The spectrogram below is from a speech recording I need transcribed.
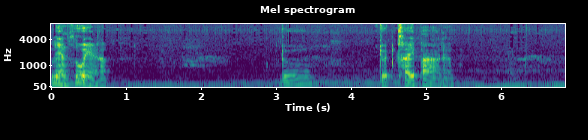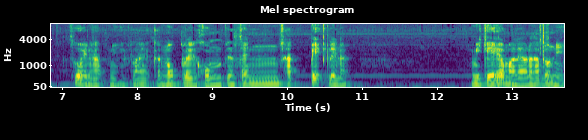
เหรียญสวยนะครับ ดูจุดไข่ปลานะครับ สวยนะครับนี่ลายกระนกเลยคมเป็นเส้นชัดเป๊ะเลยนะ มีเก๋ออกมาแล้วนะครับรุ่นนี้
